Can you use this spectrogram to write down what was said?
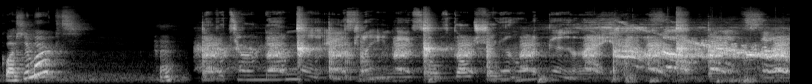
Question marks? Never turn down none. Slaying these souls, gold sugar on a gun. Step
